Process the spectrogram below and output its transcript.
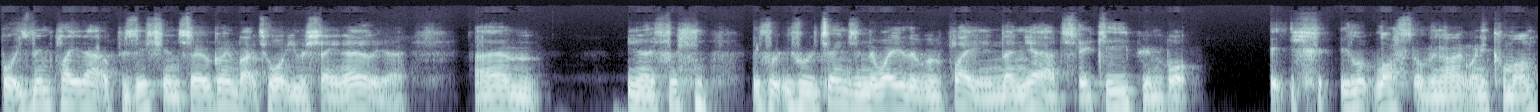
but he's been played out of position. So going back to what you were saying earlier, um, you know, if we, if we, if we were changing the way that we were playing, then yeah, I'd say keep him. But it, he looked lost the other night when he come on.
